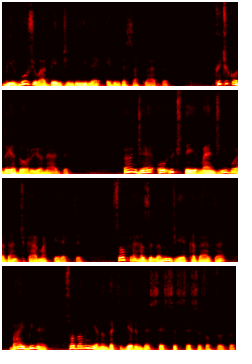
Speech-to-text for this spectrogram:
bir burjuva bencilliğiyle evinde saklardı. Küçük odaya doğru yöneldi. Önce o üç değirmenciyi buradan çıkarmak gerekti. Sofra hazırlanıncaya kadar da Bay Bine sobanın yanındaki yerinde sessiz sessiz oturdu.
